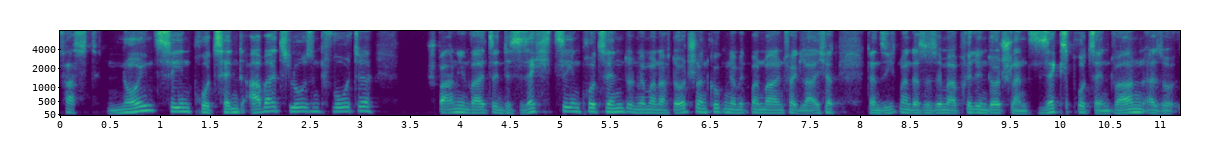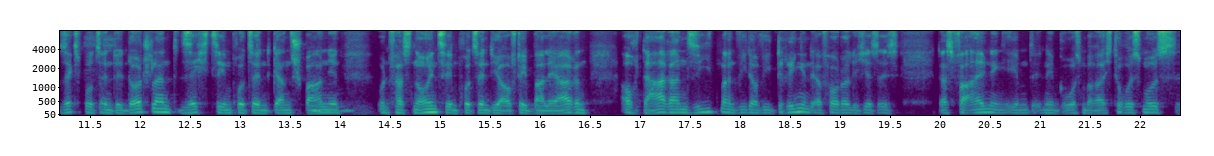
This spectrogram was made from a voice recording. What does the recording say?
fast 19 Prozent Arbeitslosenquote. Spanienweit sind es 16 Prozent. Und wenn wir nach Deutschland gucken, damit man mal einen Vergleich hat, dann sieht man, dass es im April in Deutschland 6 Prozent waren. Also 6 Prozent in Deutschland, 16 Prozent ganz Spanien mhm. und fast 19 Prozent hier auf den Balearen. Auch daran sieht man wieder, wie dringend erforderlich es ist, dass vor allen Dingen eben in dem großen Bereich Tourismus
